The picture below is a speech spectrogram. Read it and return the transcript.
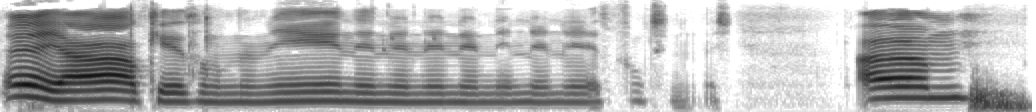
Äh, ja, okay, so, nee, nee, nee, nee, nee, nee, nee, nee, es funktioniert nicht. Ähm,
